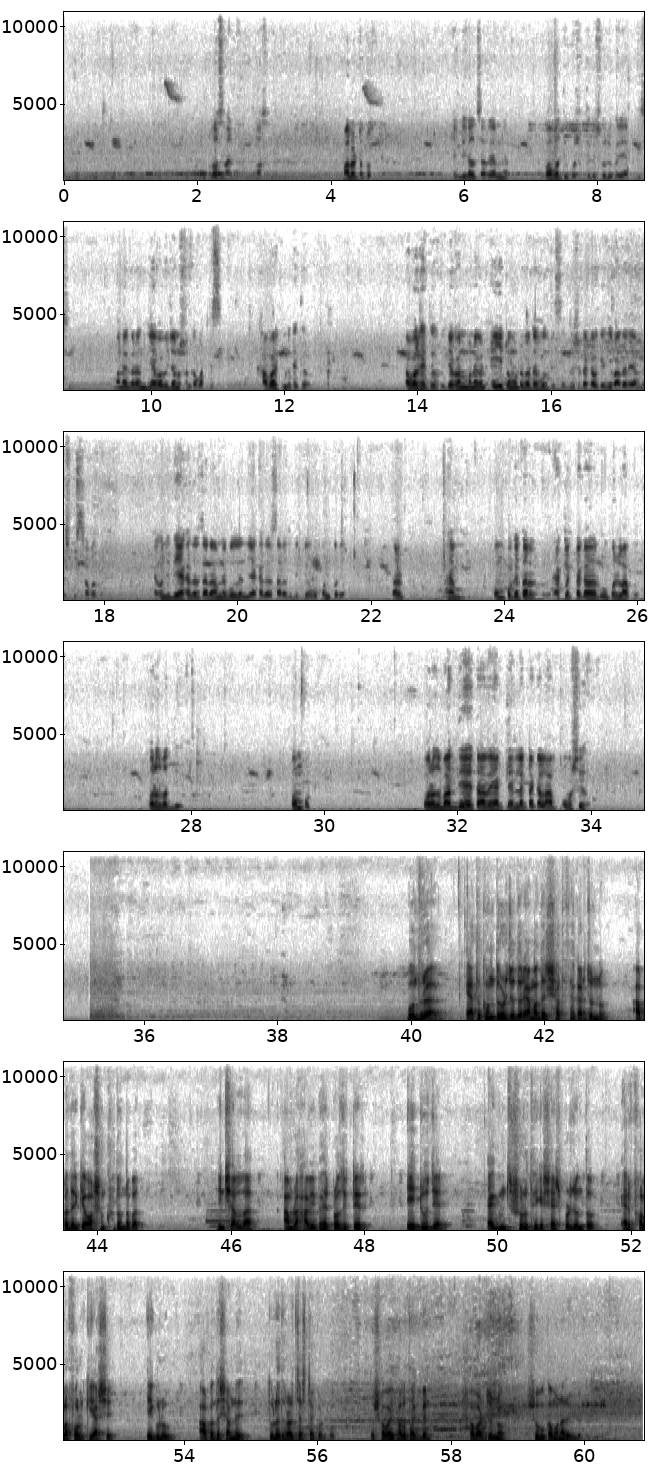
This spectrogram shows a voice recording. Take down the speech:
লস হয় লস হয় না। ভালো একটা প্রস্তুতি। এগ্রিকালচারে আপনার গবাদি পশু থেকে শুরু করে কৃষি মনে করেন যেভাবে জনসংখ্যা বাড়তেছে, খাবার কিন্তু খেতে হবে। খাবার খেতে হবে। যখন মনে করেন এই টমেটোর কথা বলতেছি, দুশো টাকা কেজি বাজারে আপনি খুচরা বাজার। এখন যদি এক হাজার চারা আপনি বললেন যে এক হাজার চারা যদি কেউ রোপণ করে, তার হ্যাঁ কমপক্ষে তার এক লাখ টাকার উপরে লাভ হবে। খরচ বাদ দিয়ে। কমপক্ষে। খরচ বাদ দিয়ে তার এক দেড় লাখ টাকা লাভ অবশ্যই হবে। বন্ধুরা, এতক্ষণ ধৈর্য ধরে আমাদের সাথে থাকার জন্য আপনাদেরকে অসংখ্য ধন্যবাদ। ইনশাল্লাহ আমরা হাবিব ভাইয়ের প্রজেক্টের এ টু জেড একদম শুরু থেকে শেষ পর্যন্ত এর ফলাফল কী আসে, এগুলো আপনাদের সামনে তুলে ধরার চেষ্টা করব। তো সবাই ভালো থাকবেন। সবার জন্য শুভকামনা রইল।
